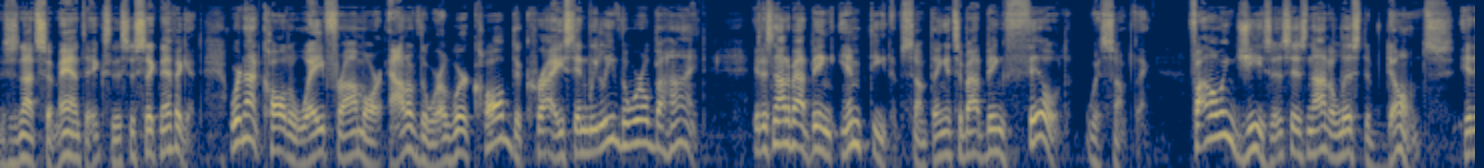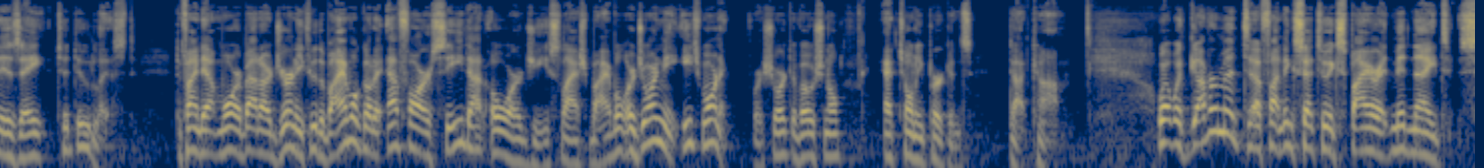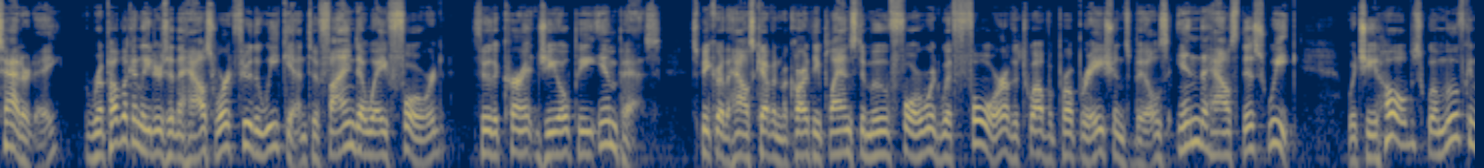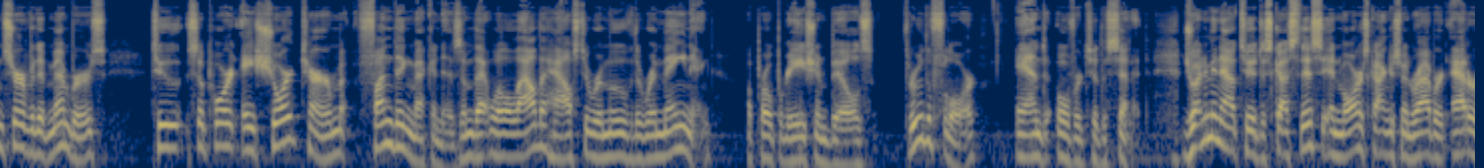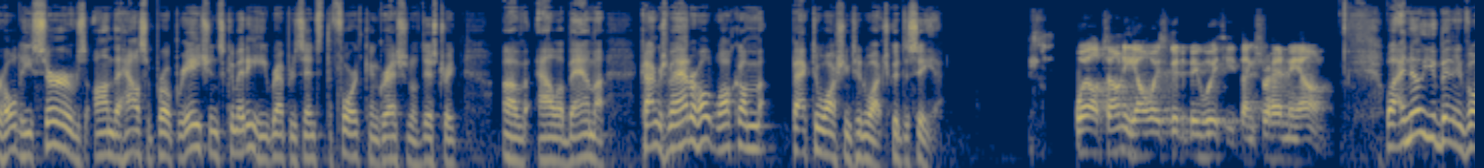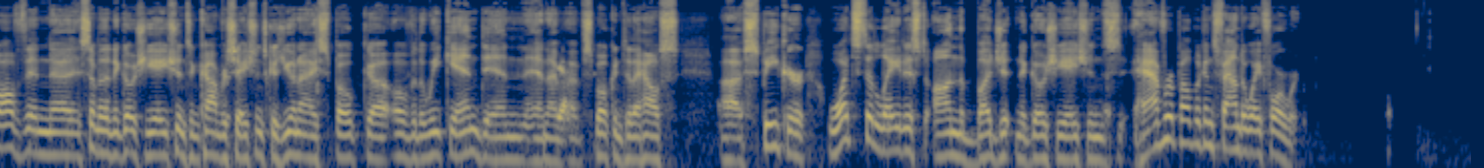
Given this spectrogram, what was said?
This is not semantics, this is significant. We're not called away from or out of the world, we're called to Christ and we leave the world behind. It is not about being emptied of something, it's about being filled with something. Following Jesus is not a list of don'ts, it is a to do list. To find out more about our journey through the Bible, go to frc.org slash Bible or join me each morning for a short devotional at tonyperkins.com. Well, with government uh, funding set to expire at midnight Saturday, Republican leaders in the House worked through the weekend to find a way forward through the current GOP impasse. Speaker of the House Kevin McCarthy plans to move forward with four of the 12 appropriations bills in the House this week, which he hopes will move conservative members to support a short term funding mechanism that will allow the House to remove the remaining appropriation bills through the floor and over to the Senate. Joining me now to discuss this and more is Congressman Robert Aderholt. He serves on the House Appropriations Committee. He represents the 4th Congressional District of Alabama. Congressman Aderholt, welcome back to Washington Watch. Good to see you. Well, Tony, always good to be with you. Thanks for having me on. Well, I know you've been involved in uh, some of the negotiations and conversations because you and I spoke uh, over the weekend, and, and I've, yeah. I've spoken to the House uh, Speaker. What's the latest on the budget negotiations? Have Republicans found a way forward?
